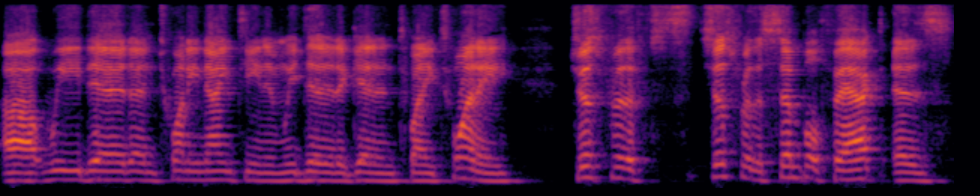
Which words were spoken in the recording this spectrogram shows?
uh, we did in 2019, and we did it again in 2020 just for the just for the simple fact as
